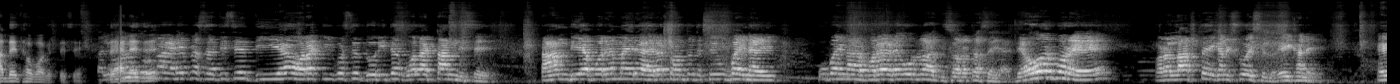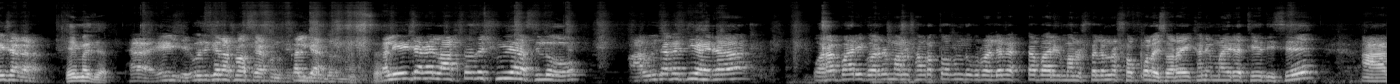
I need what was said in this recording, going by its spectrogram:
আদে থাও পাকতেছে তাহলে দেখেন যে ওরা এড়ে দিছে দিয়ে ওরা কি করছে দড়িতে গলায় টান দিছে। টান দিয়া পরে মাইরা এরা তখন তো দেখছে উপায় নাই। উপায় না পরে এটা উড়লা দিছে ওরা পেঁচাইয়া। দেওয়ার পরে ওরা লাস্টটা এখানে শুয়েছিল এইখানে এই জায়গাটা। এই মেজার হ্যাঁ এই যে ওই গেলাস আছে এখন কালকে। আচ্ছা। খালি এই জায়গায় লাস্টটা যে শুয়ে আছিল আর ওই জায়গায় দিয়ে এরা ওরা বাড়ি ঘরের মানুষ, আমরা তদন্ত করে পাইলাম একটা বাড়ির মানুষ পেলাম না, সব পলাইছে। ওরা এখানে মাইরা থিয়ে দিছে। আর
